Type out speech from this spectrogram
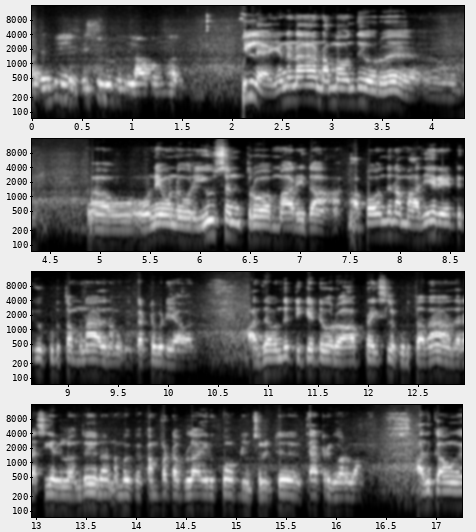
அது எப்படி டிஸ்ட்ரிபியூட்டர் லாபமா இல்லை என்னன்னா நம்ம வந்து ஒரு ஒன்றே ஒன்று ஒரு யூஸ் அண்ட் த்ரோ மாதிரி தான் அப்போ வந்து நம்ம அதே ரேட்டுக்கு கொடுத்தோம்னா அது நமக்கு கட்டுப்படி ஆகாது. அதை வந்து டிக்கெட்டு ஒரு ஆஃப் ப்ரைஸில் கொடுத்தா தான் அந்த ரசிகர்கள் வந்து நமக்கு கம்ஃபர்டபுளாக இருக்கும் அப்படின்னு சொல்லிட்டு தேட்டருக்கு வருவாங்க. அதுக்கு அவங்க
